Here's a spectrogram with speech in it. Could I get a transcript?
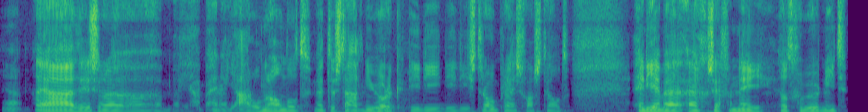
Ja. Nou ja, er is ja, bijna een jaar onderhandeld met de staat New York die die, die, die stroomprijs vaststelt. En die hebben gezegd van nee, dat gebeurt niet.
